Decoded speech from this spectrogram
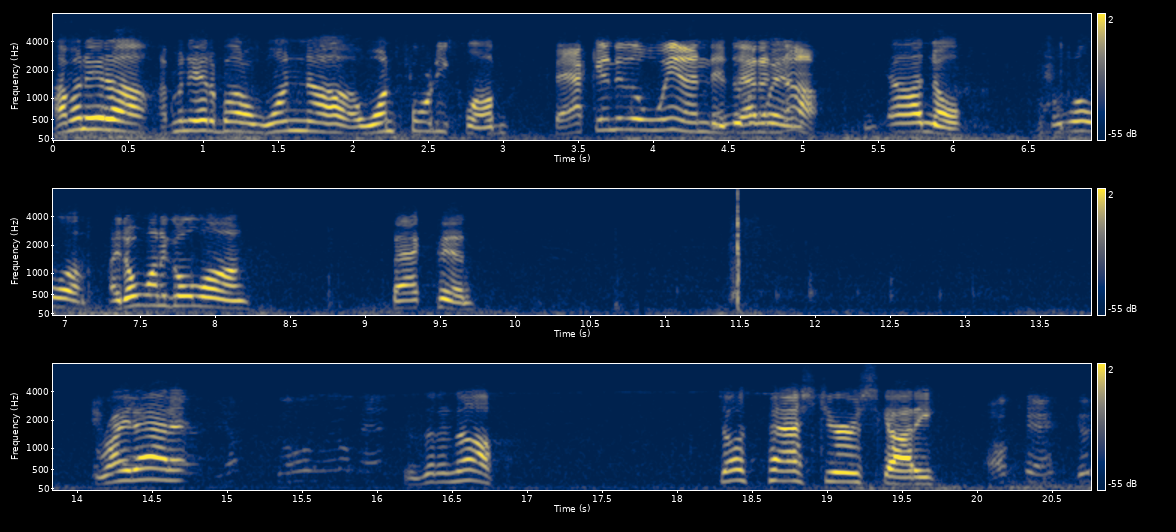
I'm gonna hit a. I'm gonna hit about a one uh, 140 club. Back into the wind. Is that wind. enough? Uh, no. But we'll, uh, I don't want to go long. Back pin. Right at it. Is it enough? Just past yours, Scotty. Okay, good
